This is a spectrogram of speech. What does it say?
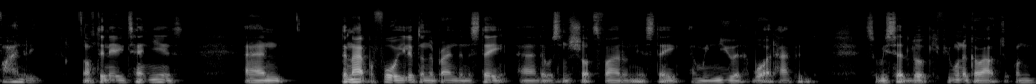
finally, after nearly 10 years. And the night before, he lived on the Brandon estate and there were some shots fired on the estate. And we knew what had happened. So we said, look, if you want to go out on,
